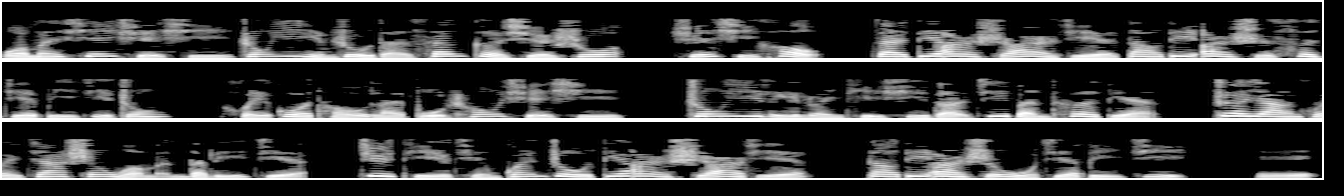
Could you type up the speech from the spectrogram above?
我们先学习中医引入的三个学说。学习后，在第二十二节到第二十四节笔记中，回过头来补充学习中医理论体系的基本特点，这样会加深我们的理解。具体请关注第二十二节到第二十五节笔记。五、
